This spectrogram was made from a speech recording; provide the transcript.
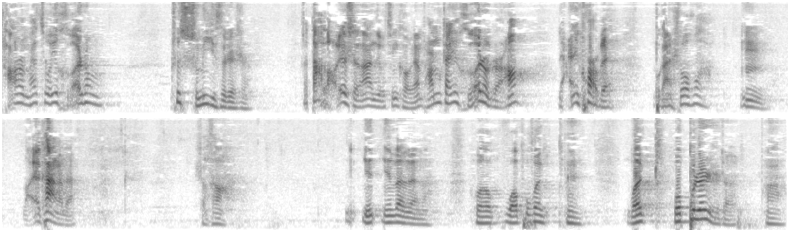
堂上还坐一和尚？这什么意思？这是？那大老爷审案子有情可原，旁边站一和尚这儿啊，俩人一块儿问，不敢说话。嗯，老爷看看他，圣僧，您您您问问吧，我我不问，嗯，我我不认识他啊，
